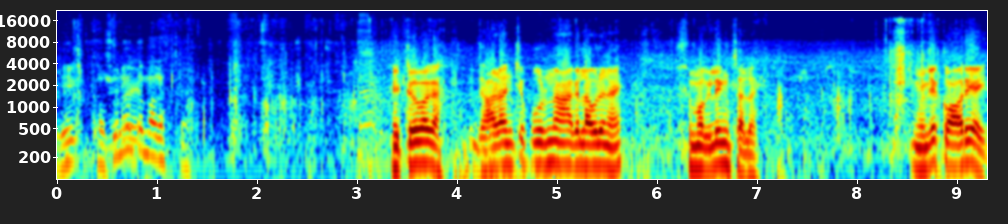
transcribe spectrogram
हे इकडे बघा झाडांची पूर्ण आग लावलं नाही स्मगलिंग चालू आहे. म्हणजे कॉरे आहेत.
